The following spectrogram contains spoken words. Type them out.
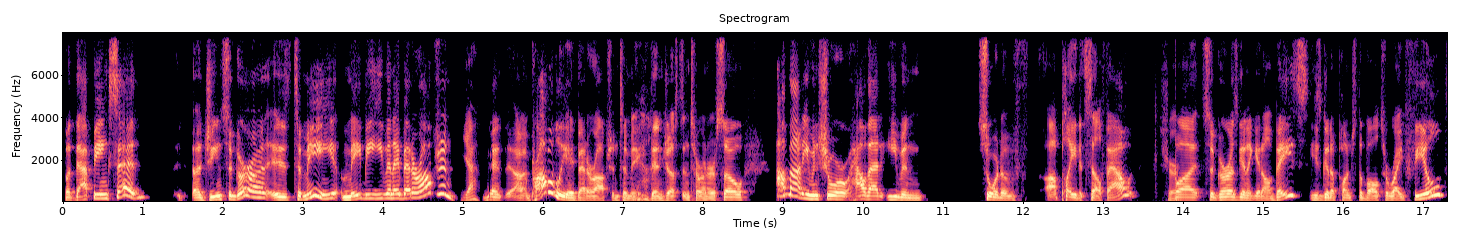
But that being said, uh, Jean Segura is to me maybe even a better option. Yeah, than, uh, probably a better option to me yeah. than Justin Turner. So I'm not even sure how that even sort of uh, played itself out. Sure. But Segura is going to get on base. He's going to punch the ball to right field,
